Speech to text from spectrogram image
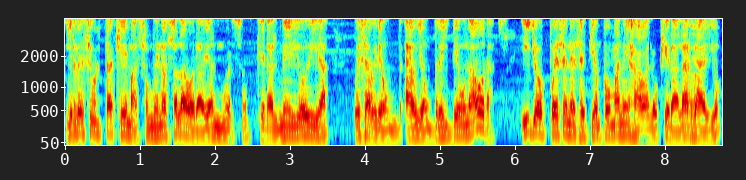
Y resulta que más o menos a la hora de almuerzo, que era el mediodía, pues había un, había un break de una hora. Y yo pues en ese tiempo manejaba lo que era la radio,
